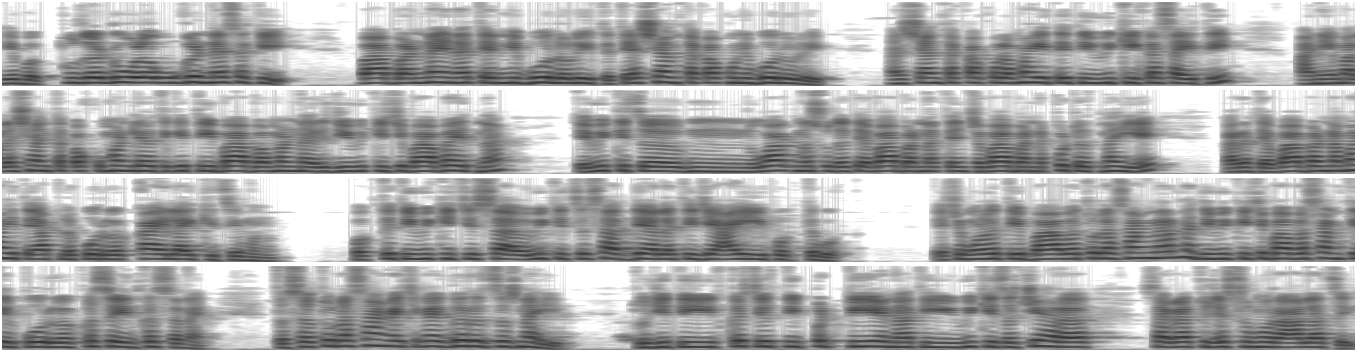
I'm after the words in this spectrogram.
हे बघ तुझं डोळं उघडण्यासाठी बाबांना आहे ना त्यांनी बोलवलं इथं. त्या शांता काकूने बोलवली आणि शांता काकूला माहिती आहे ती विकी कसा आहे ती. आणि मला शांता काकू म्हणले होते की ती बाबा म्हणणारी जी विकीची बाबा आहेत ना त्या विकीचं वागणं सुद्धा त्या बाबांना त्यांच्या बाबांना पटत नाहीये. कारण त्या बाबांना माहिती आहे आपलं पोरग काय लायकीचं आहे म्हणून. फक्त ती विकीची सा विकीचं साथ द्यायला तिची आई आहे फक्त बघ. त्याच्यामुळे ते बाबा तुला सांगणार ना ती विकीचे बाबा सांगतील पोरग कसं आहे कसं नाही. तसं तुला सांगायची काय गरजच नाही. तुझी ती कशी ती पट्टी आहे ना ती विकीचा चेहरा सगळा तुझ्या समोर आलाच आहे.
